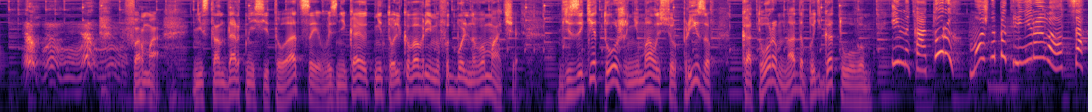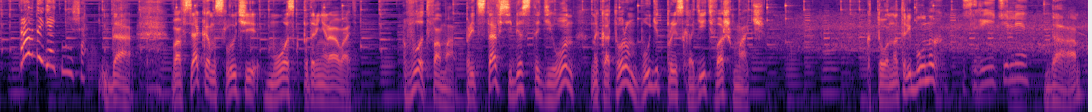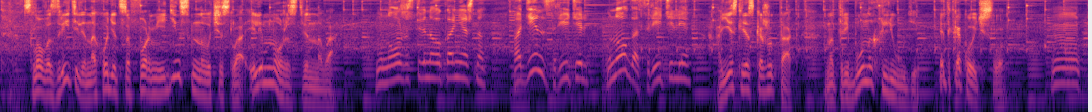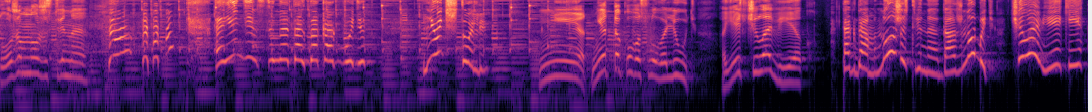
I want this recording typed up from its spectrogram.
Фома, нестандартные ситуации возникают не только во время футбольного матча. В языке тоже немало сюрпризов, к которым надо быть готовым. И на которых можно потренироваться. Правда, дядь Миша? Да, во всяком случае мозг потренировать. Вот, Фома, представь себе стадион, на котором будет происходить ваш матч Кто на трибунах? Зрители Да Слово «зрители» находится в форме единственного числа или множественного Множественного, конечно Один зритель, много зрителей А если я скажу так На трибунах люди Это какое число? М, Тоже множественное А единственное тогда как будет? Людь, что ли? Нет, нет такого слова «людь», а есть человек Тогда множественное должно быть человеки.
